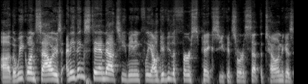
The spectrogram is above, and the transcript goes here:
Uh, the week one salaries, anything stand out to you meaningfully? I'll give you the first pick so you could sort of set the tone because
